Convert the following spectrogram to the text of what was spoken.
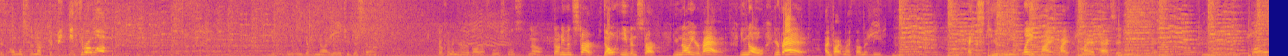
is almost enough to make me throw up! You fool, you have no idea what you just done. Don't come in here with all that foolishness. No, don't even start. Don't even start. You know you're bad. You know you're bad. I bite my thumb at D. Excuse me? Wait, my, my, my attack's did but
